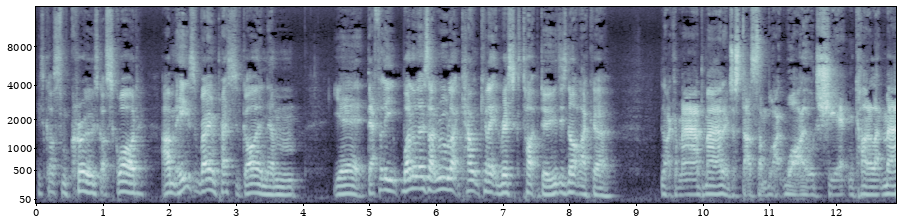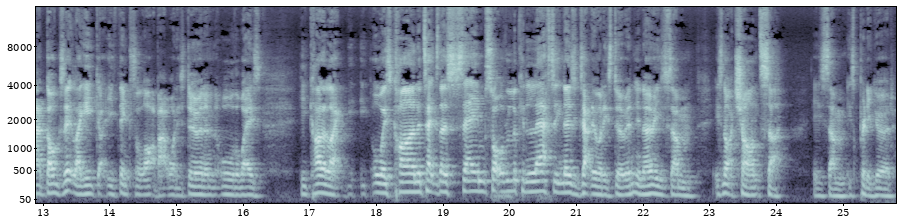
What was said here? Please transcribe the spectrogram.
He's got some crew. He's got squad. Um, he's a very impressive guy, and um, yeah, definitely one of those like real like calculated risk type dudes. He's not like a like a madman who just does some like wild shit and kind of like mad dogs it. Like he he thinks a lot about what he's doing and all the ways. He kind of like he always kind of takes those same sort of looking left. He knows exactly what he's doing. You know, he's um he's not a chancer. He's um he's pretty good.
